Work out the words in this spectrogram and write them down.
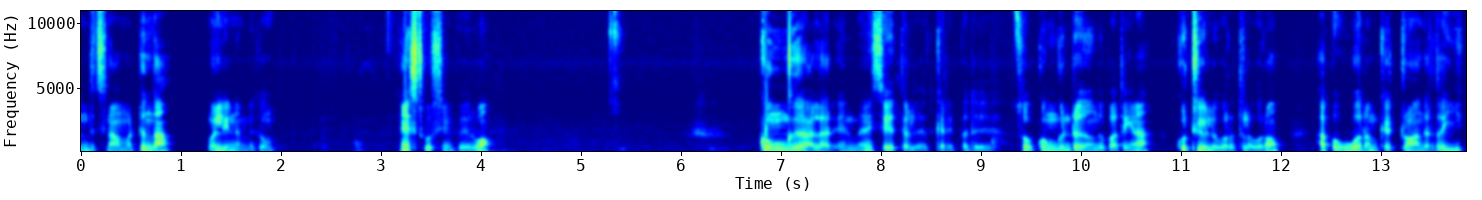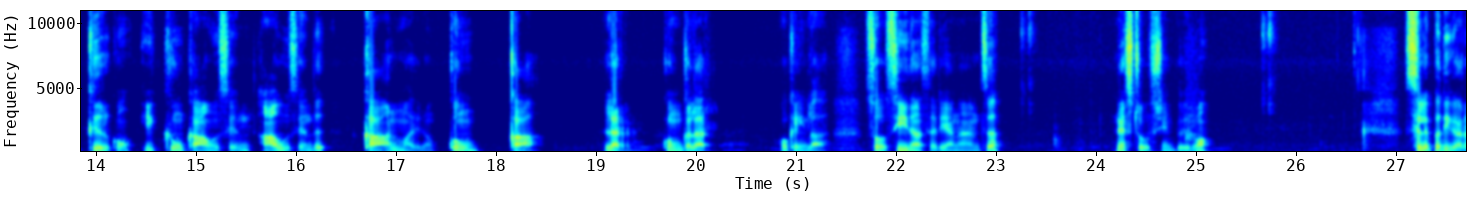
வந்துச்சுன்னா மட்டும்தான் வல்லினம் மிகும். நெக்ஸ்ட் கொஸ்டின் போயிடுவோம். கொங்கு அலர் என்பதை சேர்த்தெழுத கிடைப்பது. ஸோ கொங்குன்றது வந்து பார்த்தீங்கன்னா குற்றியல் உரத்தில் வரும். அப்போ உரம் கெட்டுரும். அந்த இடத்துல இக்கு இருக்கும். இக்கும் காவும் சேர்ந்து ஆவும் சேர்ந்து கான் மாறிடும். கொங் கா லர் கொங்கலர். ஓகேங்களா? ஸோ சி தான் சரியான ஆன்சர் நெக்ஸ்ட் கொஸ்டின் போயிடுவோம். சிலப்பதிகார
